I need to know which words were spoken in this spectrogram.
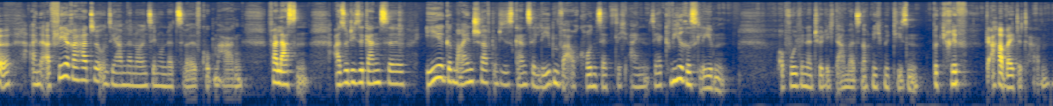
eine Affäre hatte und sie haben dann 1912 Kopenhagen verlassen. Also diese ganze Ehegemeinschaft und dieses ganze Leben war auch grundsätzlich ein sehr queeres Leben, obwohl wir natürlich damals noch nicht mit diesem Begriff gearbeitet haben.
